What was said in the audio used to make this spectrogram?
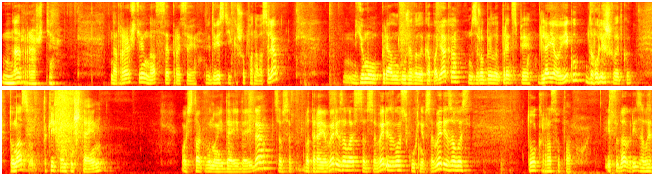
Нарешті. Нарешті у нас все працює. Відвіз тільки що пана Василя. Йому прям дуже велика подяка. Зробили, в принципі, для його віку доволі швидко. То у нас от такий Франкенштейн. Ось так воно йде, йде, йде. Це все батарея вирізалась, це все вирізалось, з кухні все вирізалось. То красота. І сюди врізали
